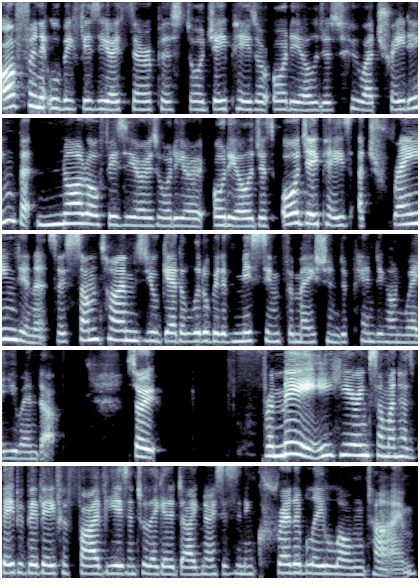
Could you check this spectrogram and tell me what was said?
often it will be physiotherapists or GPs or audiologists who are treating, but not all physios, audio, audiologists, or GPs are trained in it. So sometimes you'll get a little bit of misinformation depending on where you end up. So for me, hearing someone has BPPV for five years until they get a diagnosis is an incredibly long time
